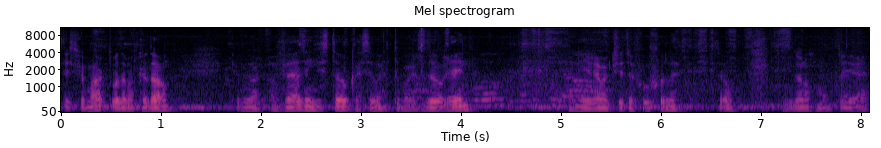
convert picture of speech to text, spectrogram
Het is gemaakt. Wat heb ik gedaan? Ik heb daar een vijs in gestoken, zo, dwars doorheen. En hier heb ik zitten foefelen. Zo, ik moet dat nog monteren.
